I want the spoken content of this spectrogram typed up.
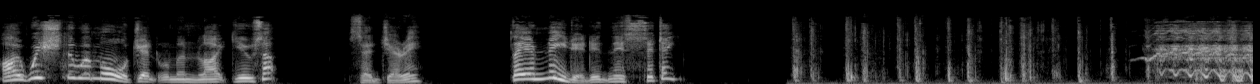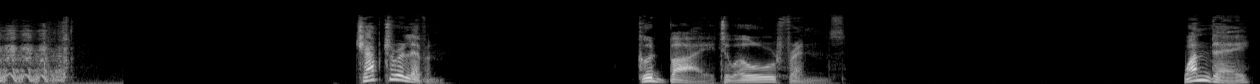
I wish there were more gentlemen like you, sir, said Jerry. They are needed in this city. Chapter 11 Goodbye to Old Friends One day,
